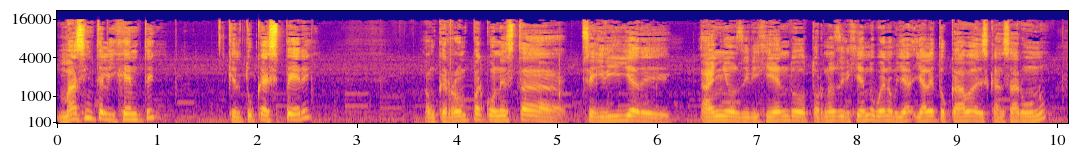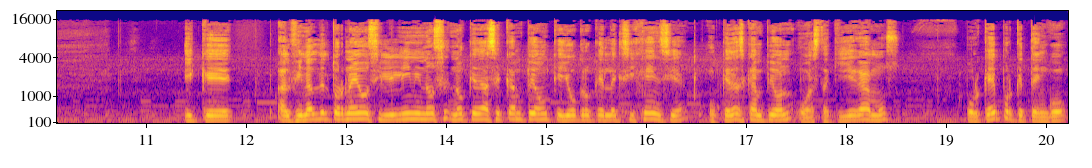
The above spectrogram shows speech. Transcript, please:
más inteligente que el Tuca espere, aunque rompa con esta seguidilla de años dirigiendo, torneos dirigiendo, bueno, ya, ya le tocaba descansar uno. Y que al final del torneo, si Lilini no, no quedase campeón, que yo creo que es la exigencia, o quedas campeón o hasta aquí llegamos. ¿Por qué? Porque tengo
